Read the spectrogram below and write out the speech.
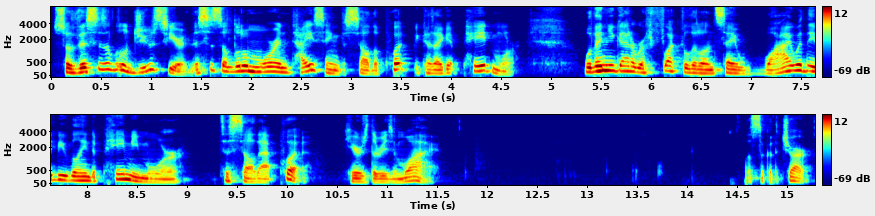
So this is a little juicier. This is a little more enticing to sell the put because I get paid more. Well, then you got to reflect a little and say, why would they be willing to pay me more to sell that put? Here's the reason why. Let's look at the chart.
